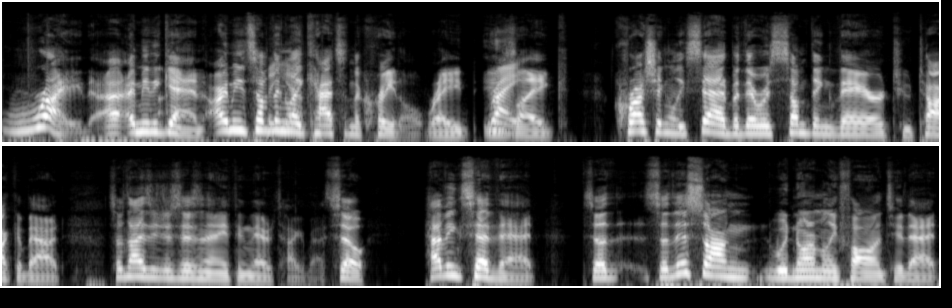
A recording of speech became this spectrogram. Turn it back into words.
Right. I I mean, again, I mean, something yeah. like Cats in the Cradle, right? Is Right. like crushingly sad, but there was something there to talk about. Sometimes there just isn't anything there to talk about. So, having said that, so so this song would normally fall into that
